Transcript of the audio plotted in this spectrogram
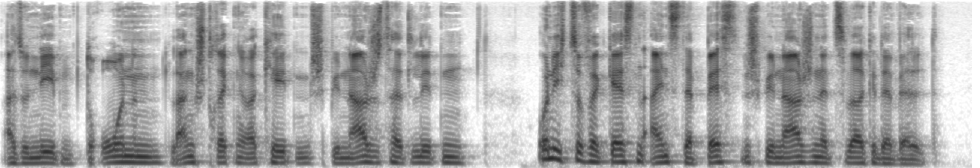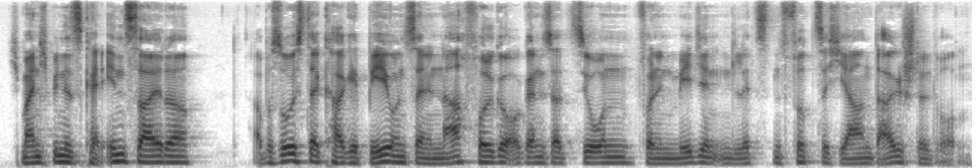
Also neben Drohnen, Langstreckenraketen, Spionagesatelliten und nicht zu vergessen eins der besten Spionagenetzwerke der Welt. Ich meine, ich bin jetzt kein Insider, aber so ist der KGB und seine Nachfolgeorganisationen von den Medien in den letzten 40 Jahren dargestellt worden.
